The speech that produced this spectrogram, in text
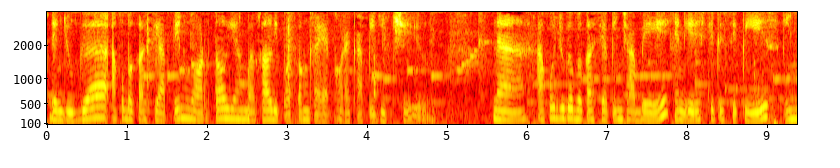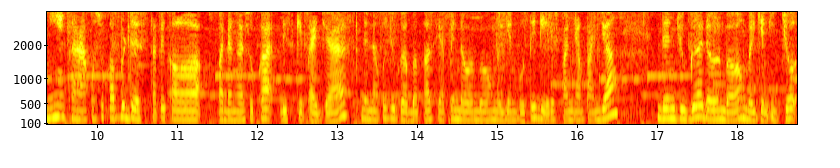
dan juga aku bakal siapin wortel yang bakal dipotong kayak korek api gitu. Nah, aku juga bakal siapin cabai yang diiris tipis-tipis. Ini karena aku suka pedas, tapi kalau pada nggak suka di skip aja. Dan aku juga bakal siapin daun bawang bagian putih diiris panjang-panjang dan juga daun bawang bagian hijau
